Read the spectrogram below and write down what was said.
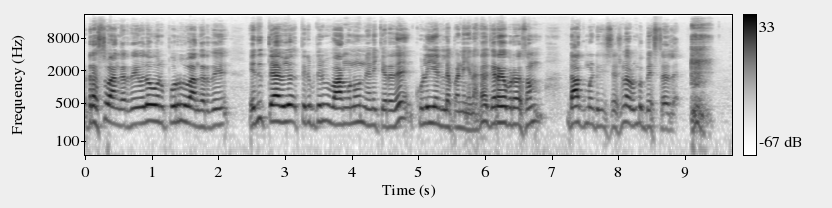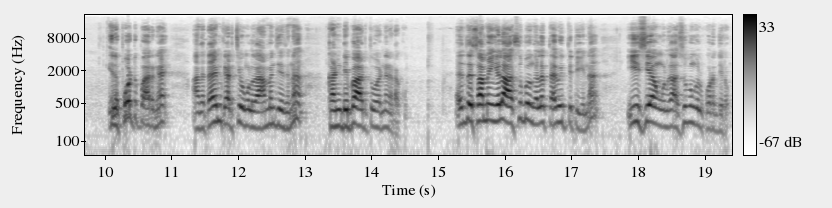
ட்ரெஸ் வாங்குறது ஏதோ ஒரு பொருள் வாங்குறது எது தேவையோ திருப்பி திருப்பி வாங்கணும்னு நினைக்கிறது குளியனில் பண்ணிங்கனாக்கா கிரகப்பிரவேசம் டாக்குமெண்ட் ரிஜிஸ்ட்ரேஷனில் ரொம்ப பெஸ்ட் அதில். இதை போட்டு பாருங்கள் அந்த டைம் கிடச்சி உங்களுக்கு அமைஞ்சதுன்னா கண்டிப்பாக அடுத்த உடனே நடக்கும். இந்த சமயங்களில் அசுபங்களை தவிர்த்துட்டிங்கன்னா ஈஸியாக உங்களுக்கு அசுபங்கள் குறைஞ்சிரும்.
